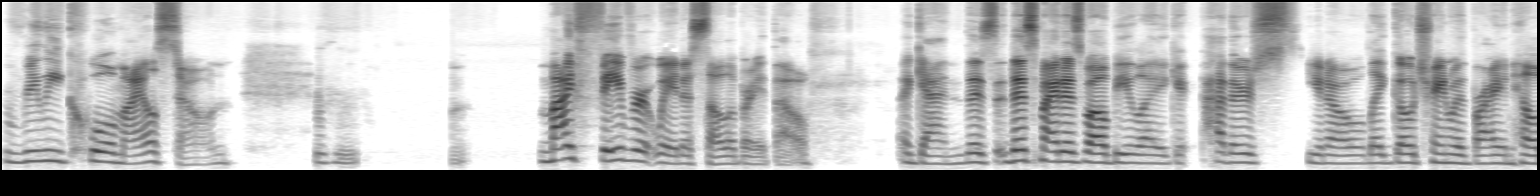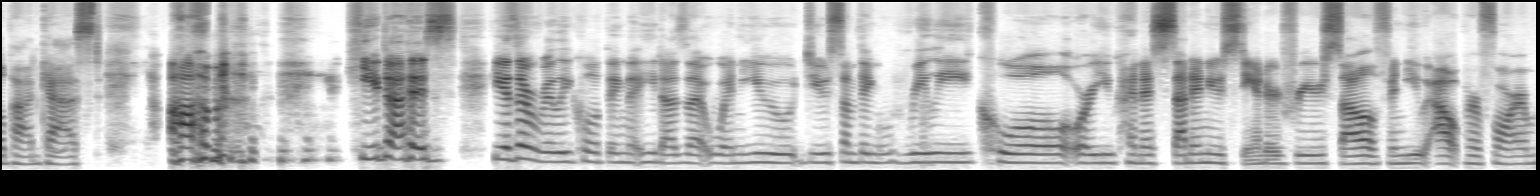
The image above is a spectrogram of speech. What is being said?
really cool milestone. Mm-hmm. My favorite way to celebrate though again this this might as well be like heather's you know like go train with brian hill podcast. Um he does he has a really cool thing that he does that when you do something really cool or you kind of set a new standard for yourself and you outperform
